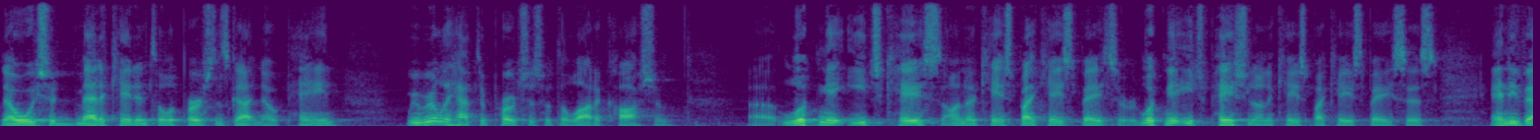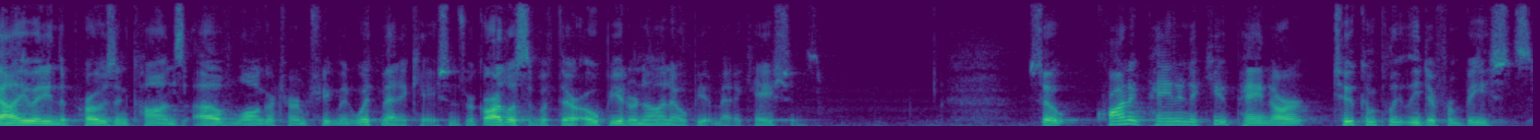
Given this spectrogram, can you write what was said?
no, we should medicate until the person's got no pain. We really have to approach this with a lot of caution. Uh, looking at each case on a case by case basis, or looking at each patient on a case by case basis, and evaluating the pros and cons of longer term treatment with medications, regardless of if they're opiate or non opiate medications. So, chronic pain and acute pain are two completely different beasts.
